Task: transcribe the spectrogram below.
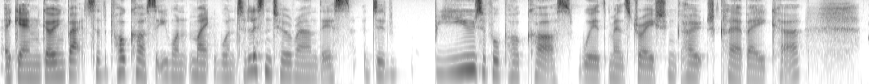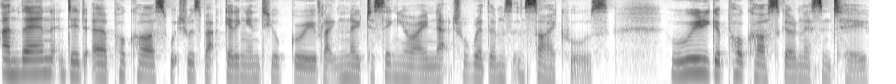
Again, going back to the podcast that you want, might want to listen to around this, did beautiful podcast with menstruation coach Claire Baker, and then did a podcast which was about getting into your groove, like noticing your own natural rhythms and cycles. Really good podcast to go and listen to.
